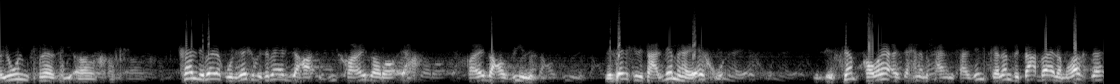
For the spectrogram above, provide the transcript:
وينفى في آخر. خلي بالك ولذلك ابن قال دي قاعدة رائعة قاعدة عظيمة. لذلك نتعلمها يا إخوة. الإسلام قواعد. إحنا مش مش عايزين الكلام بتاع بقى لا مؤاخذة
